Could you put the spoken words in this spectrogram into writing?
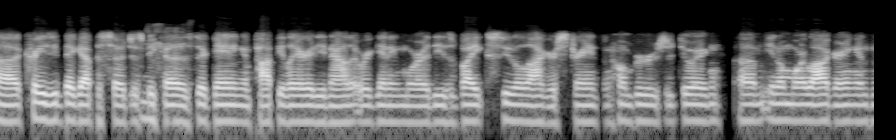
uh, crazy big episode just Mhm. because they're gaining in popularity now that we're getting more of these Kveik pseudo lager strains and homebrewers are doing, um, you know, more lagering and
